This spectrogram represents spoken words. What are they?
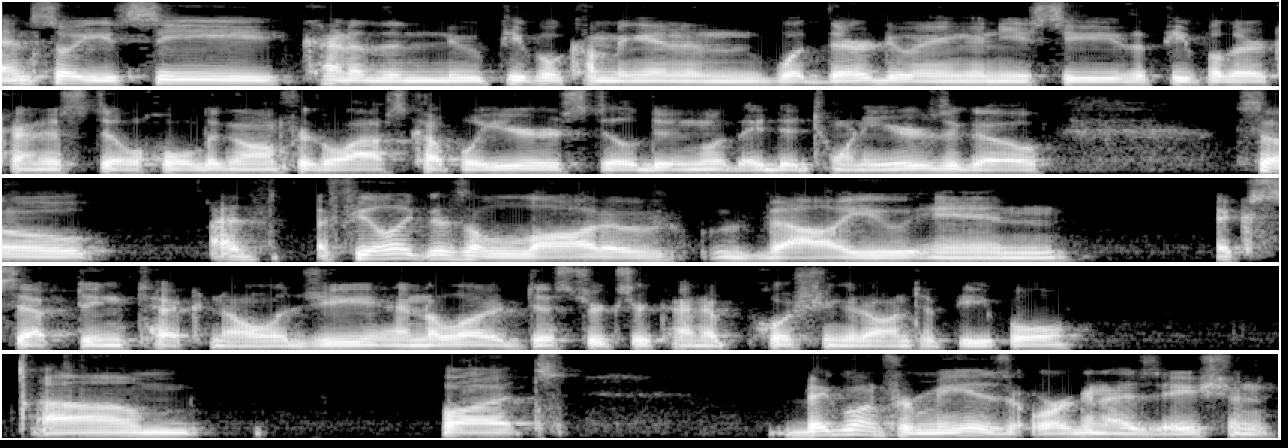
And so you see kind of the new people coming in and what they're doing, and you see the people that are kind of still holding on for the last couple years, still doing what they did 20 years ago. So I, I feel like there's a lot of value in accepting technology, and a lot of districts are kind of pushing it onto people. Um, but big one for me is organization.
